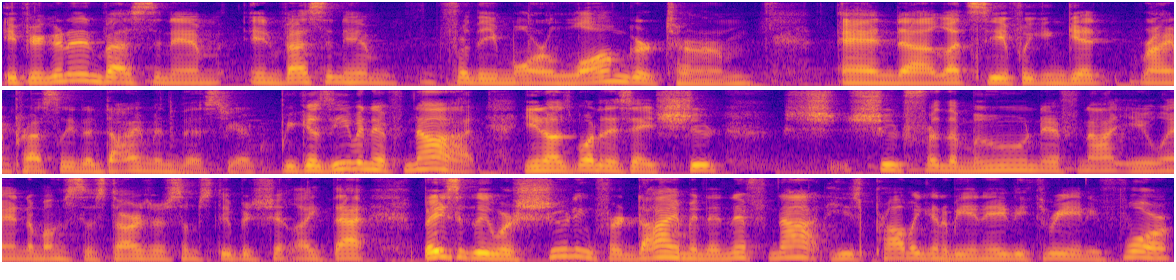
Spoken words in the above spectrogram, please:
If you're going to invest in him, invest in him for the more longer term. And uh, let's see if we can get Ryan Pressly to diamond this year. Because even if not, you know, what do they say? Shoot, sh- shoot for the moon. If not, you land amongst the stars or some stupid shit like that. Basically, we're shooting for diamond. And if not, he's probably going to be an 83, 84,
